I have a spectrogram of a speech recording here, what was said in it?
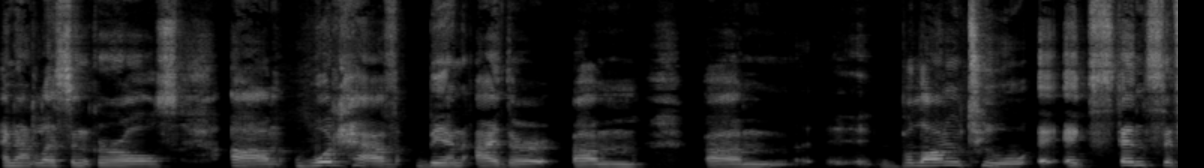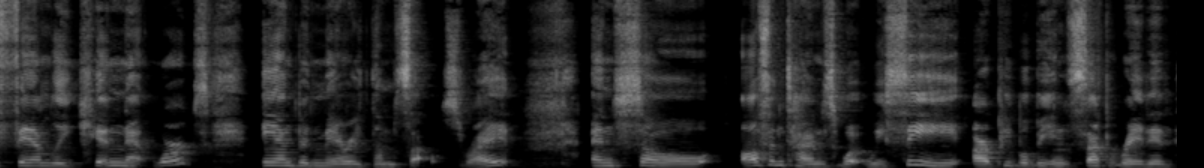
and adolescent girls um, would have been either um, um, belong to extensive family kin networks and been married themselves, right? And so oftentimes what we see are people being separated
